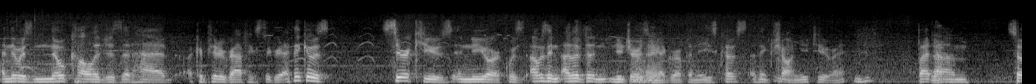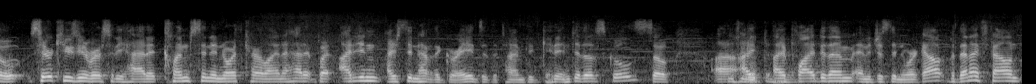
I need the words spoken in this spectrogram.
and there was no colleges that had a computer graphics degree. I think it was Syracuse in New York. Was I was in? I lived in New Jersey. Right. I grew up in the East Coast. I think Sean, you too, right? But Yeah. um, so Syracuse University had it. Clemson in North Carolina had it. But I didn't. I just didn't have the grades at the time to get into those schools. So. Uh, I, I applied to them and it just didn't work out. But then I found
